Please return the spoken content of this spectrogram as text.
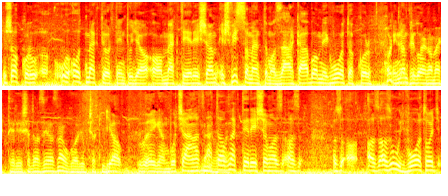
és akkor ott megtörtént ugye a megtérésem, és visszamentem a zárkába, még volt akkor... Hogy még nem tudom... meg a megtérésed? Azért az ne ugorjuk csak így. Ja, igen, bocsánat. Mi hát volt? a megtérésem az, az, az, az, az úgy volt, hogy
